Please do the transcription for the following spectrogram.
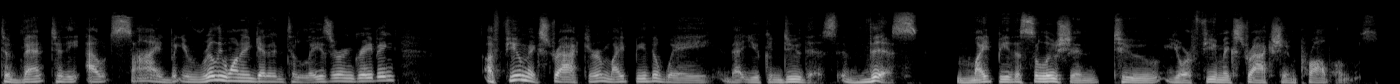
to vent to the outside, but you really want to get into laser engraving, a fume extractor might be the way that you can do this. This might be the solution to your fume extraction problems.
